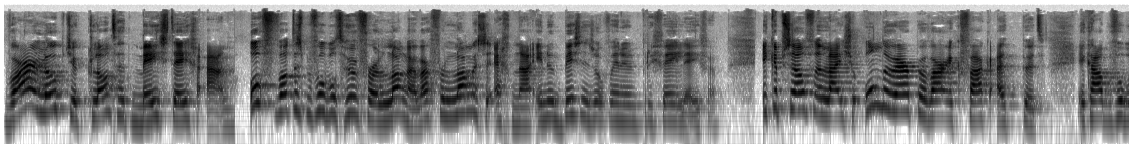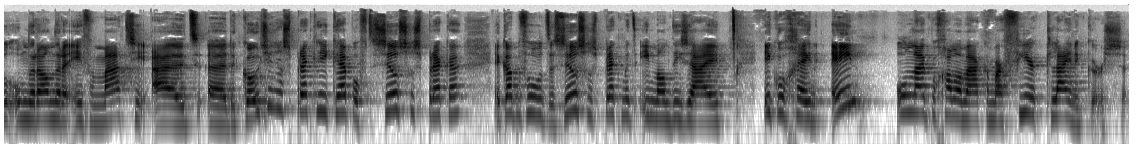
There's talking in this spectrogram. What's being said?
Waar loopt je klant het meest tegenaan? Of wat is bijvoorbeeld hun verlangen? Waar verlangen ze echt naar in hun business of in hun privéleven? Ik heb zelf een lijstje onderwerpen waar ik vaak uit put. Ik haal bijvoorbeeld onder andere informatie uit uh, de coachinggesprekken die ik heb of de salesgesprekken. Ik had bijvoorbeeld een salesgesprek met iemand die zei: Ik wil geen één online programma maken, maar vier kleine cursussen.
